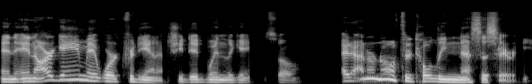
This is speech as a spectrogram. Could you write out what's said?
And in our game, it worked for Deanna. She did win the game. So I, I don't know if they're totally necessary.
